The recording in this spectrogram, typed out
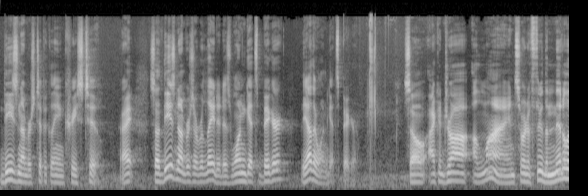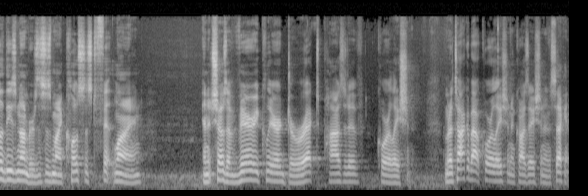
these numbers typically increase too, right? So these numbers are related. As one gets bigger, the other one gets bigger. So I could draw a line sort of through the middle of these numbers. This is my closest fit line. And it shows a very clear, direct, positive correlation. I'm going to talk about correlation and causation in a second.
